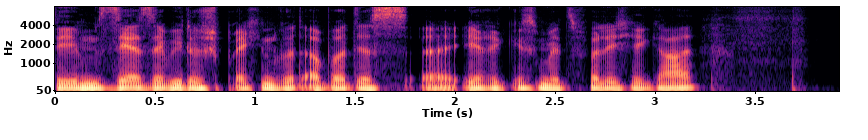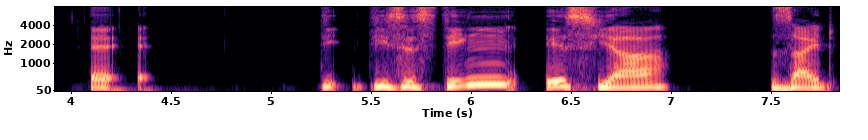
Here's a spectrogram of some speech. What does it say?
dem sehr sehr widersprechen wird, aber das äh, Erik ist mir jetzt völlig egal. Äh, äh die, dieses Ding ist ja seit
